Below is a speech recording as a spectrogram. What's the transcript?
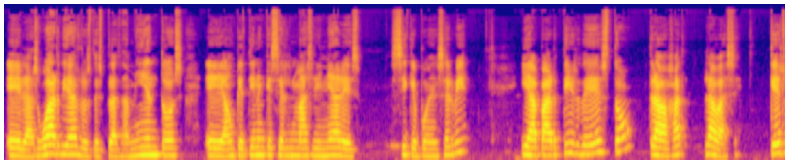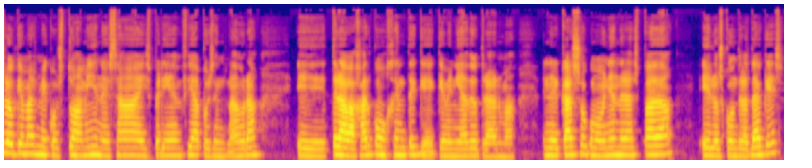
eh, las guardias, los desplazamientos, eh, aunque tienen que ser más lineales, sí que pueden servir, y a partir de esto, trabajar la base. ¿Qué es lo que más me costó a mí en esa experiencia pues, de entrenadora? Eh, trabajar con gente que, venía de otra arma. En el caso, como venían de la espada, eh, los contraataques,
